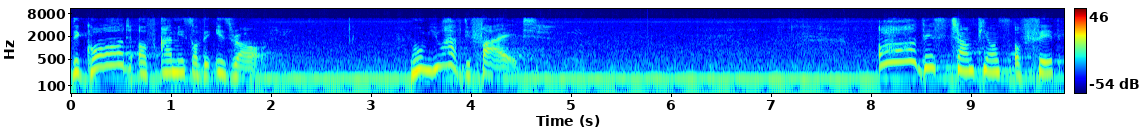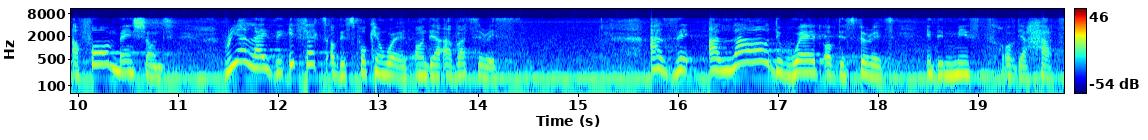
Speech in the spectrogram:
the God of armies of the Israel, whom you have defied. All these champions of faith aforementioned realize the effect of the spoken word on their adversaries as they allow the word of the Spirit in the midst of their hearts.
